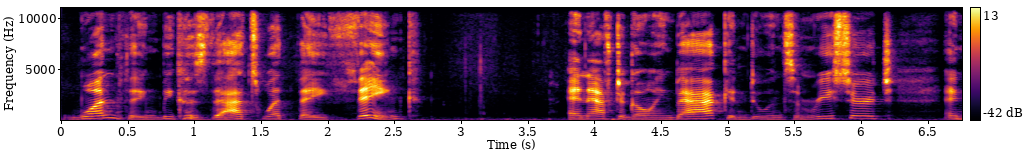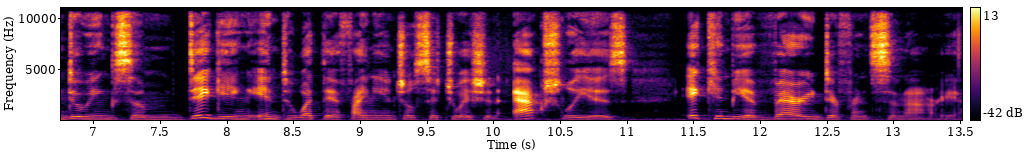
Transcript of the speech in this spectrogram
one thing because that's what they think. And after going back and doing some research and doing some digging into what their financial situation actually is, it can be a very different scenario.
